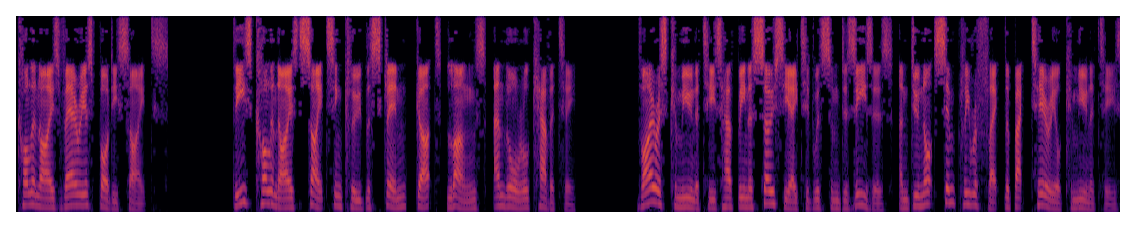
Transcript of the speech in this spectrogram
colonize various body sites. These colonized sites include the skin, gut, lungs, and oral cavity. Virus communities have been associated with some diseases, and do not simply reflect the bacterial communities.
